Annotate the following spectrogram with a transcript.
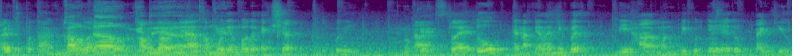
ayo cepetan Countdown gitu countdownnya ya. Kemudian baru action untuk beli Oke. nah setelah itu enaknya landing page di halaman berikutnya yaitu thank you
